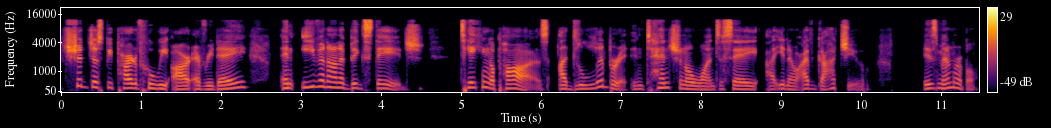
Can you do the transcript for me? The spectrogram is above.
should just be part of who we are every day. And even on a big stage, taking a pause, a deliberate, intentional one to say, you know, I've got you is memorable.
